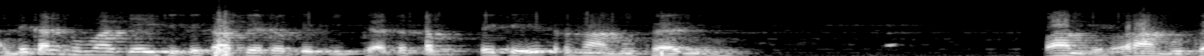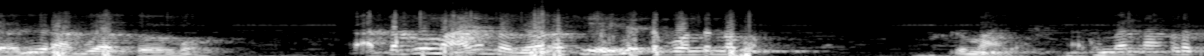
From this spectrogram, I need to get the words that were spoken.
Nanti kan semua kiai di PKB atau P3 tetap PDI tersambung banyu. Paham ya? Rambu banyu, rambu agama. Tetap lumayan loh, kalau kiai ini tetap wonten apa? Lumayan. Nah, teman tangklet.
